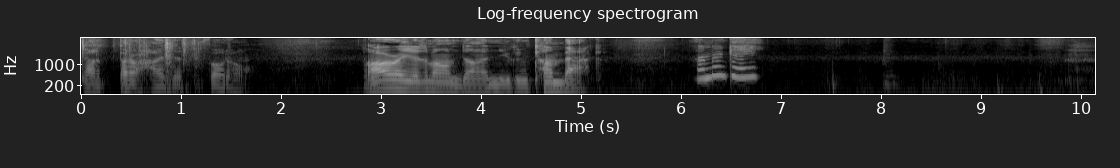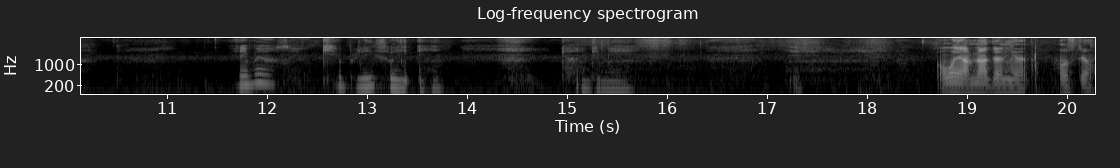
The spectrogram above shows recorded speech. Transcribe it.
gotta better hide this photo. Alright, Isabel, I'm done. You can come back. I'm okay. Isabel, cute, pretty sweet, and kind to me. Oh wait, I'm not done yet. Hold still.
